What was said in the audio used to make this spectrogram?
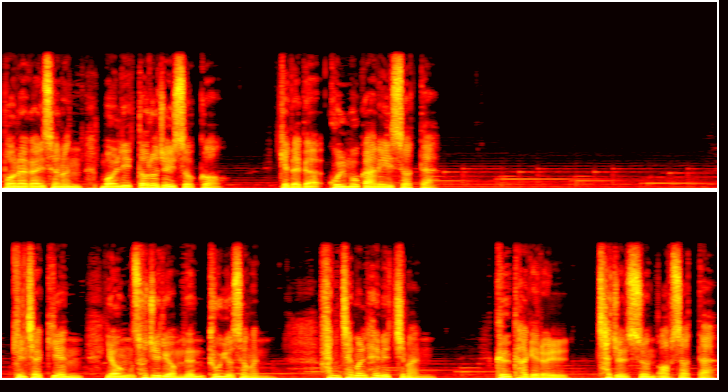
번화가에서는 멀리 떨어져 있었고 게다가 골목 안에 있었다. 길 찾기엔 영 소질이 없는 두 여성은 한참을 헤맸지만 그 가게를 찾을 순 없었다.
